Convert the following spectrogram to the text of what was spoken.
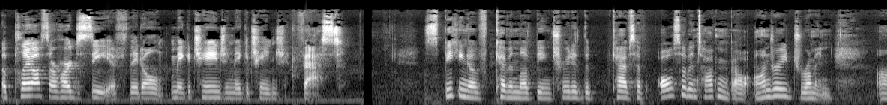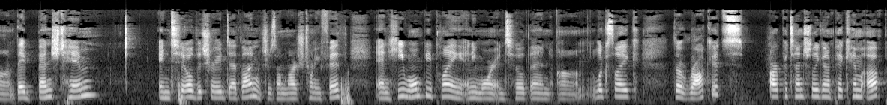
the playoffs are hard to see if they don't make a change and make a change fast. Speaking of Kevin Love being traded, the Cavs have also been talking about Andre Drummond. Um, they benched him until the trade deadline, which is on March 25th, and he won't be playing anymore until then. Um, looks like the Rockets are potentially going to pick him up,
